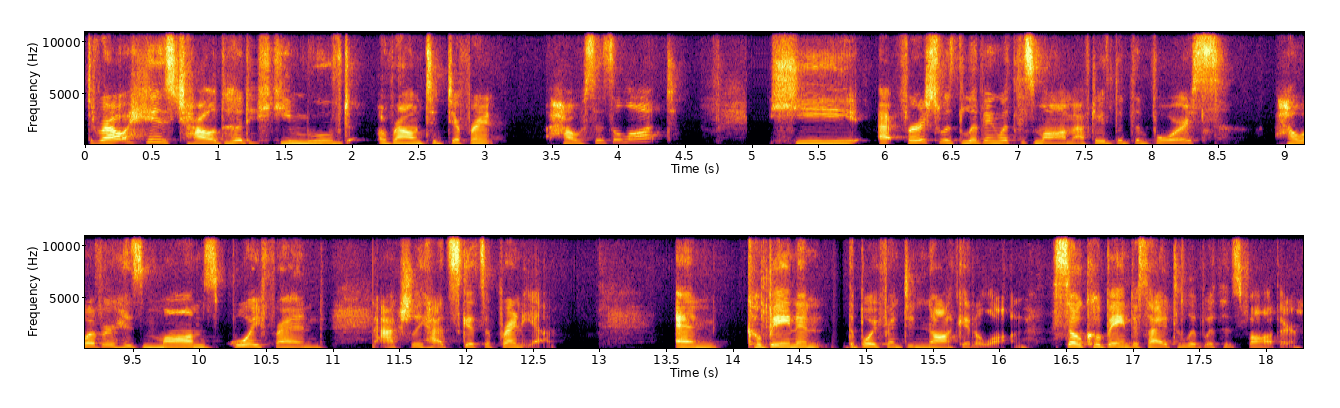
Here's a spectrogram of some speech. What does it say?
Throughout his childhood, he moved around to different houses a lot. He at first was living with his mom after the divorce. However, his mom's boyfriend actually had schizophrenia. And Cobain and the boyfriend did not get along. So Cobain decided to live with his father.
